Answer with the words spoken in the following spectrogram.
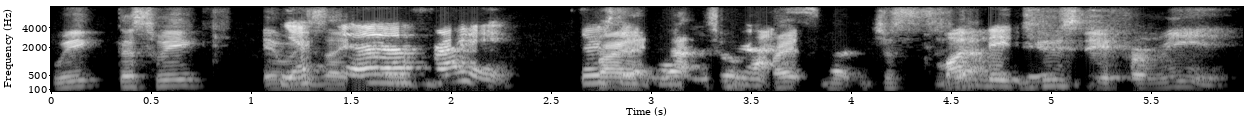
week, this week. It yes, was like uh, Friday, Thursday, Friday. Yeah, Friday so, for right, just Monday, yeah. Tuesday for me.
